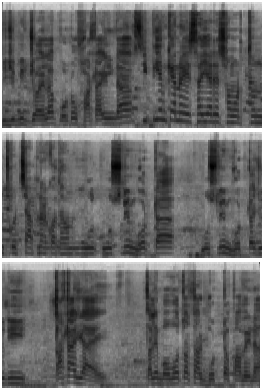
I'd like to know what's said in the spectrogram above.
বিজেপির জয়লাভ মোটো ফাটাইল না। সিপিএম কেন এসআইআর এর সমর্থন করছে? আপনার কথা মুসলিম ভোটটা মুসলিম ভোটটা যদি কাটা যায় তাহলে মমতা তার ভোটটা পাবে না।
